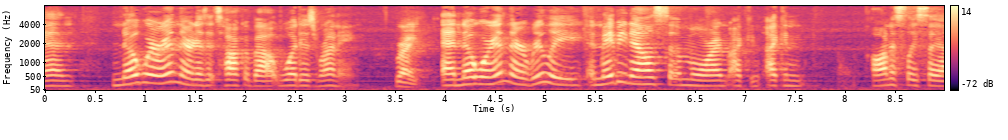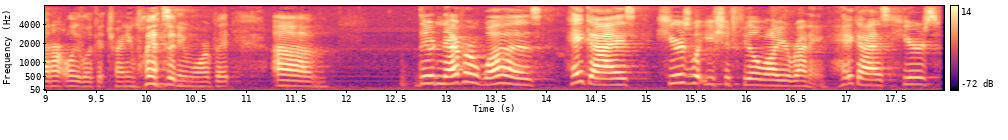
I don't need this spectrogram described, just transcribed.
And nowhere in there does it talk about what is running. right, And nowhere in there really, and maybe now some more. I, I can I can honestly say I don't really look at training plans anymore, but um, there never was. Hey guys, here's what you should feel while you're running. Hey guys, here's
